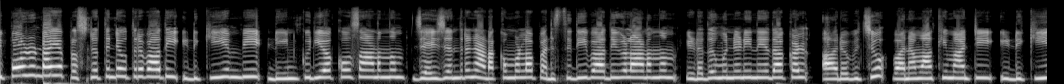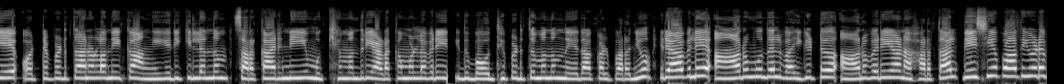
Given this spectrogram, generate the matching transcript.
ഇപ്പോഴുണ്ടായ പ്രശ്നത്തിന്റെ ഉത്തരവാദി Idukki M P Dean Kuriakose ആണെന്നും ജയചന്ദ്രൻ അടക്കമുള്ള പരിസ്ഥിതിവാദികളാണെന്നും ഇടതുമുന്നണി നേതാക്കൾ ആരോപിച്ചു. വനമാക്കി മാറ്റി ഇടുക്കിയെ ഒറ്റപ്പെടുത്താനുള്ള നീക്കം അംഗീകരിക്കില്ലെന്നും സർക്കാരിനെയും മുഖ്യമന്ത്രി അടക്കമുള്ളവരെ ഇത് ബോധ്യപ്പെടുത്തുമെന്നും നേതാക്കൾ പറഞ്ഞു. രാവിലെ ആറു മുതൽ വൈകിട്ട് ആറു വരെയാണ് ഹർത്താൽ. ദേശീയപാതയുടെ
